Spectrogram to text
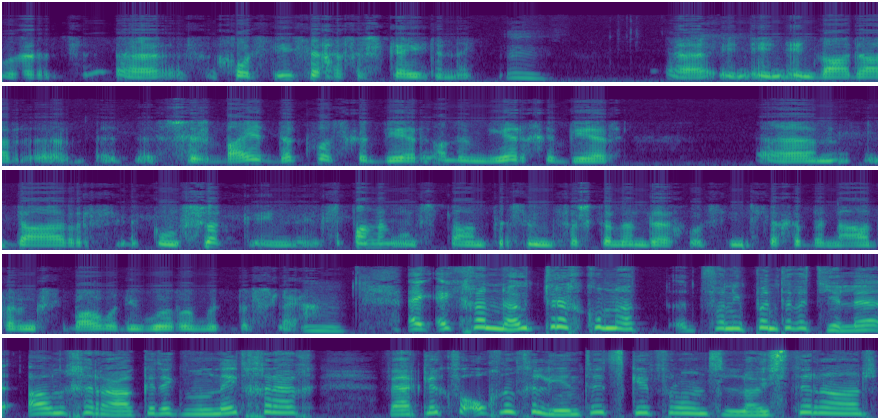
oor uh godsdienstige verskeidenheid. Mm uh, en en en waar daar uh, soos baie dikwels gebeur al hoe meer gebeur ehm um, daar konflik en, en spanning ontstaan tussen verskillende godsdienstige benaderings waaroor die howe moet besleg. Mm. Ek ek gaan nou terugkom na van die punte wat julle aangeraak het. Ek wil net graag werklik vanoggend geleentheid skep vir ons luisteraars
